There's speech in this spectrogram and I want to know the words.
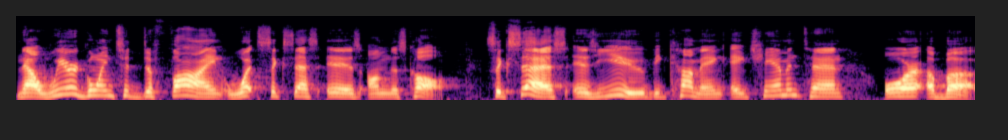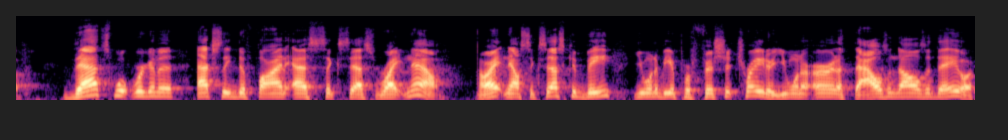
Now, we're going to define what success is on this call. Success is you becoming a Chairman 10 or above. That's what we're going to actually define as success right now. All right, now success could be you want to be a proficient trader. You want to earn $1,000 a day or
